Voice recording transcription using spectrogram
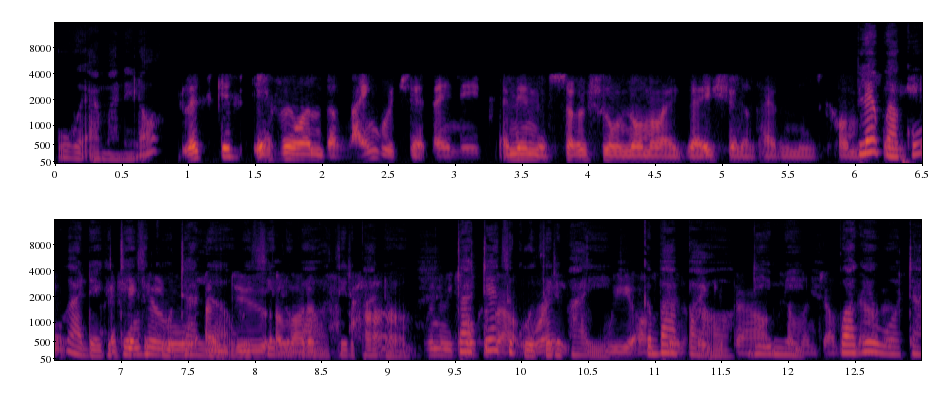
အိုဝဲအမနေလော Let's give everyone the language that they need and then the social normalization of having these conversations လက်ပါကိုကတဲ့ကတဲ့စကိုတာလောဝစီလိုပါစီတဖာတော့တာတဲ့စကိုတိတဖာဤကဘာပါအောဒီမီပွာကေဝတာ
